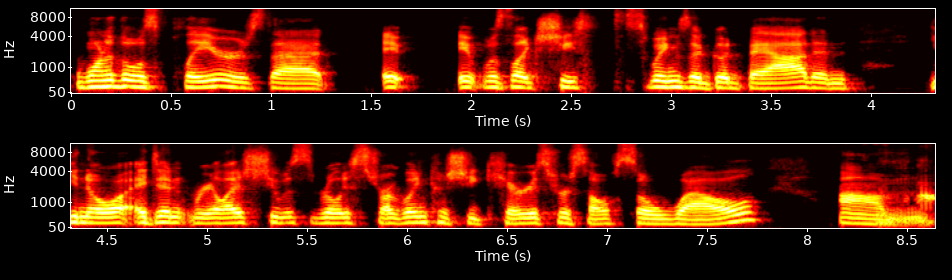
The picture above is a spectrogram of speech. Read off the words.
one of those players that it it was like she swings a good bat. And, you know, I didn't realize she was really struggling because she carries herself so well. Um,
